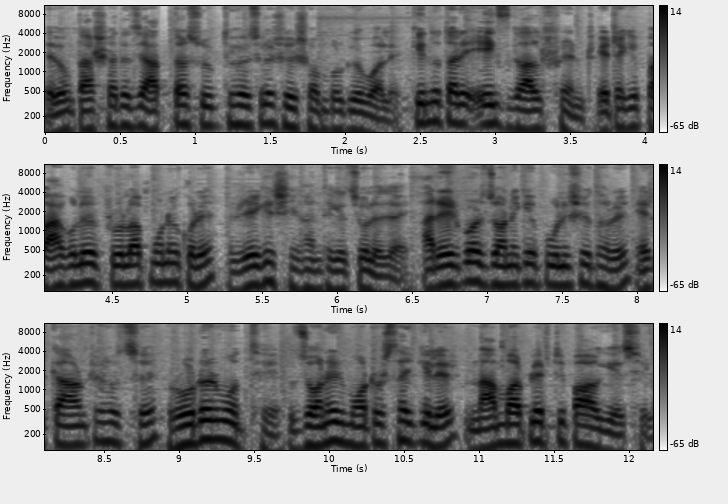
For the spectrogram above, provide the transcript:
এবং তার সাথে যে আত্মার চুক্তি হয়েছিল, সেই সম্পর্কেও বলে। কিন্তু তার এক্স গার্লফ্রেন্ড এটাকে পাগলের প্রলাপ মনে করে রেগে সেখান থেকে চলে যায়। আর এরপর জনিকে পুলিশে ধরে, এর কারণটা হচ্ছে, রোডের মধ্যে জনির মোটরসাইকেলের নাম্বার প্লেটটি পাওয়া গিয়েছিল।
